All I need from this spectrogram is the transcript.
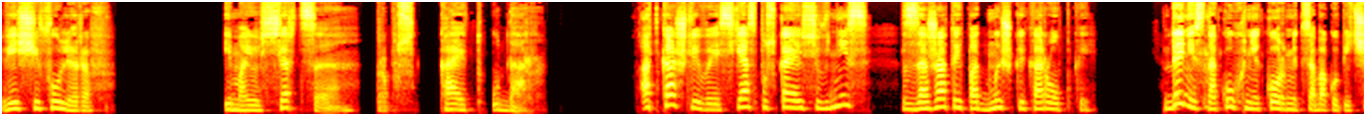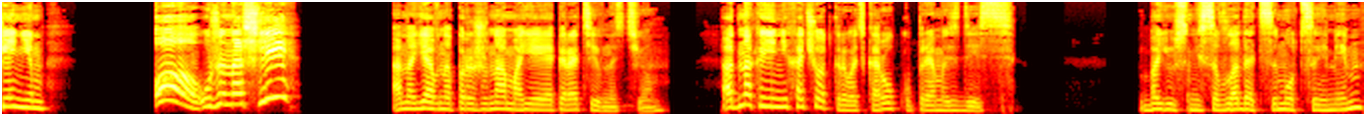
«Вещи Фуллеров», и мое сердце пропускает удар. Откашливаясь, я спускаюсь вниз с зажатой подмышкой коробкой. Деннис на кухне кормит собаку печеньем. «О, уже нашли?» Она явно поражена моей оперативностью. Однако я не хочу открывать коробку прямо здесь. Боюсь не совладать с эмоциями.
